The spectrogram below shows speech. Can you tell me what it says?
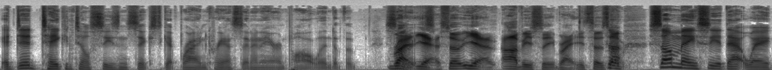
It did take until season six to get Bryan Cranston and Aaron Paul into the Right. Yeah. So yeah, obviously, right. It's so, So not- some may see it that way.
